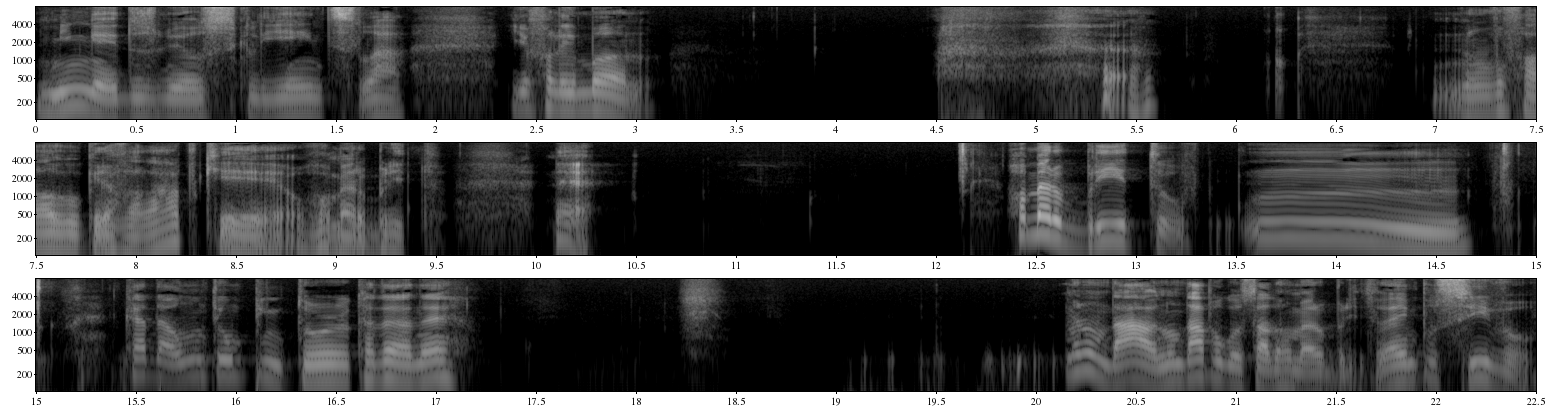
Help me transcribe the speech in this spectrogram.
minha e dos meus clientes lá. E eu falei, mano. não vou falar o que eu queria falar, porque é o Romero Brito, né? Romero Brito, hum, cada um tem um pintor, cada, né? Mas não dá, não dá pra gostar do Romero Brito. É impossível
